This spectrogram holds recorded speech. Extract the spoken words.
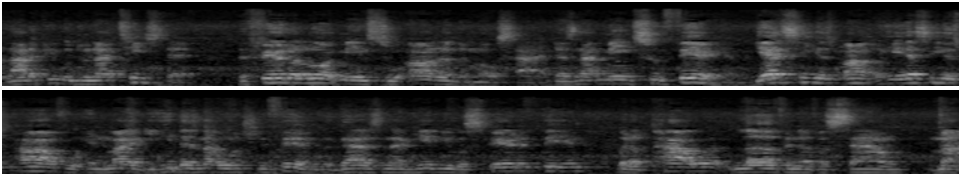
A lot of people do not teach that. The fear of the Lord means to honor the Most High. It does not mean to fear Him. Yes, He is. Yes, He is powerful and mighty. He does not want you to fear Him. Because God does not give you a spirit of fear, but a power, love, and of a sound mind.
